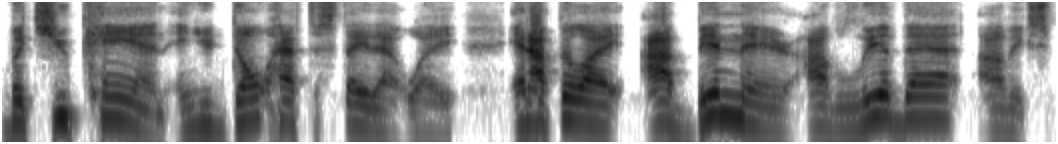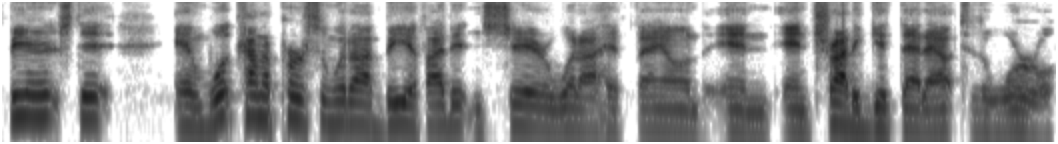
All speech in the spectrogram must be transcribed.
but you can and you don't have to stay that way. And I feel like I've been there, I've lived that, I've experienced it. And what kind of person would I be if I didn't share what I have found and and try to get that out to the world?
